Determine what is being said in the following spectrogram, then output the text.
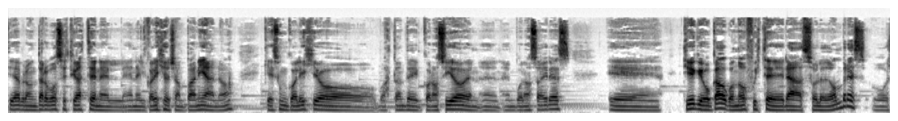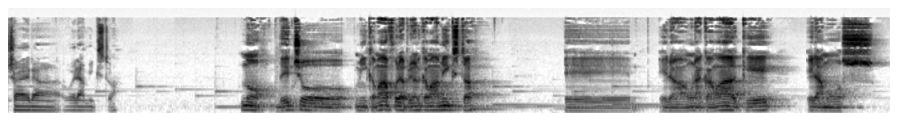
te iba a preguntar, vos estudiaste en el, en el Colegio Champagnat, ¿no? Que es un colegio bastante conocido en, Buenos Aires. Eh, ¿Estoy equivocado cuando vos fuiste era solo de hombres o ya era, o era mixto? No, de hecho mi camada fue la primera camada mixta. Eh, era una camada que éramos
